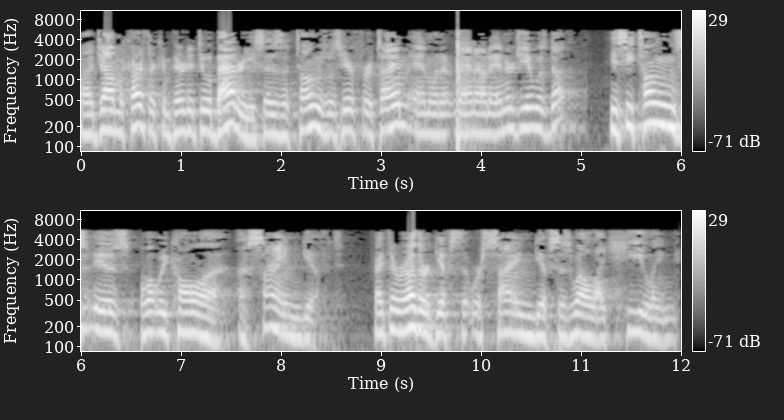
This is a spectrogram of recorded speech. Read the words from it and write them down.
uh, John MacArthur, compared it to a battery. He says that tongues was here for a time, and when it ran out of energy, it was done. You see, tongues is what we call a, a sign gift. Right? There are other gifts that were sign gifts as well, like healing.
